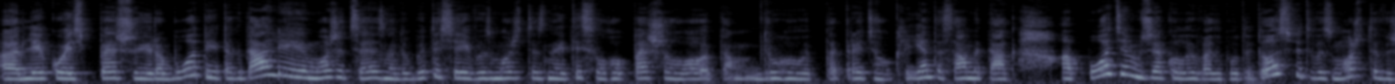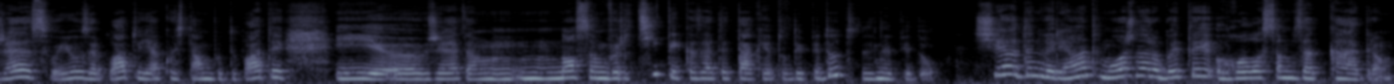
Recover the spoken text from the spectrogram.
для якоїсь першої роботи і так далі може це знадобитися, і ви зможете знайти свого першого, там, другого та третього клієнта саме так. А потім, вже коли у вас буде досвід, ви зможете вже свою зарплату якось там будувати і е, вже там носом вертіти і казати, так, я туди піду, туди не піду. Ще один варіант можна робити голосом за кадром.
